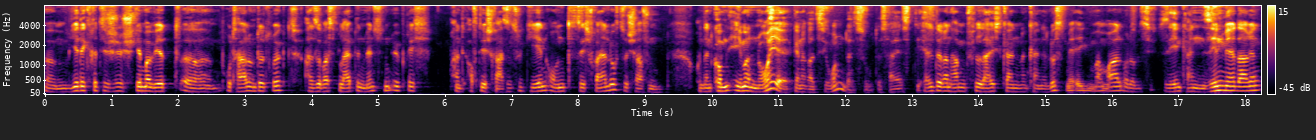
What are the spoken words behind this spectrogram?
Ähm, jede kritische Stimme wird äh, brutal unterdrückt. Also was bleibt den Menschen übrig? Auf die Straße zu gehen und sich freie Luft zu schaffen. Und dann kommen immer neue Generationen dazu. Das heißt, die Älteren haben vielleicht keine, keine Lust mehr irgendwann mal oder sehen keinen Sinn mehr darin,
